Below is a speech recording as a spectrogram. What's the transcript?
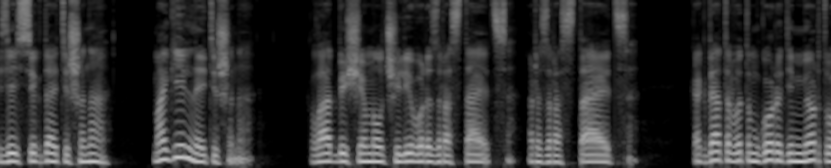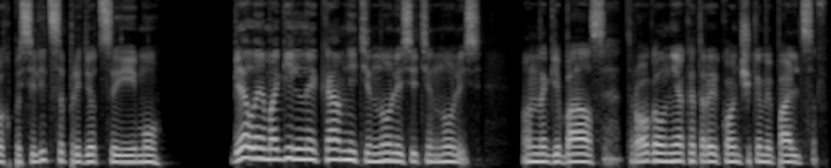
Здесь всегда тишина, могильная тишина. Кладбище молчаливо разрастается, разрастается. Когда-то в этом городе мертвых поселиться придется и ему. Белые могильные камни тянулись и тянулись. Он нагибался, трогал некоторые кончиками пальцев.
